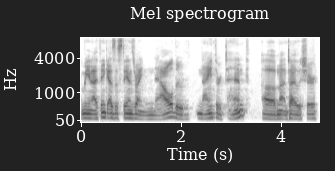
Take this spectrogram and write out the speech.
I mean, I think as it stands right now, they're ninth or tenth. Uh, I'm not entirely sure,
